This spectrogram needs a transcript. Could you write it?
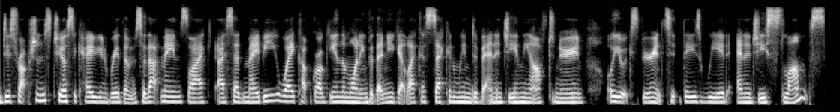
disruptions to your circadian rhythm. So that means, like I said, maybe you wake up groggy in the morning, but then you get like a second wind of energy in the afternoon, or you experience these weird energy slumps.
